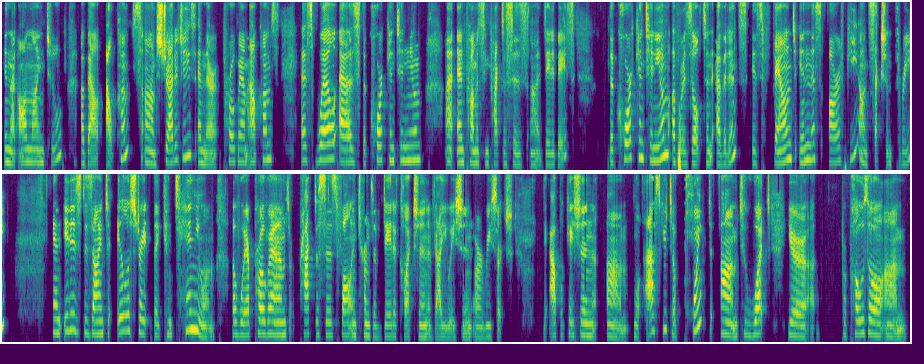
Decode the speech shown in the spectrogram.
in that online tool about outcomes, um, strategies and their program outcomes, as well as the core continuum uh, and promising practices uh, database. The core continuum of results and evidence is found in this RFP on section three and it is designed to illustrate the continuum of where programs or practices fall in terms of data collection, evaluation, or research. The application um, will ask you to point um, to what your uh, proposal um,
